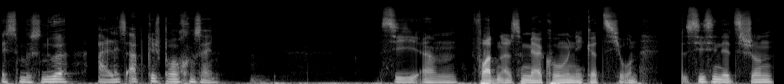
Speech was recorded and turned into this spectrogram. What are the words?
Es muss nur alles abgesprochen sein. Sie ähm, fordern also mehr Kommunikation. Sie sind jetzt schon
